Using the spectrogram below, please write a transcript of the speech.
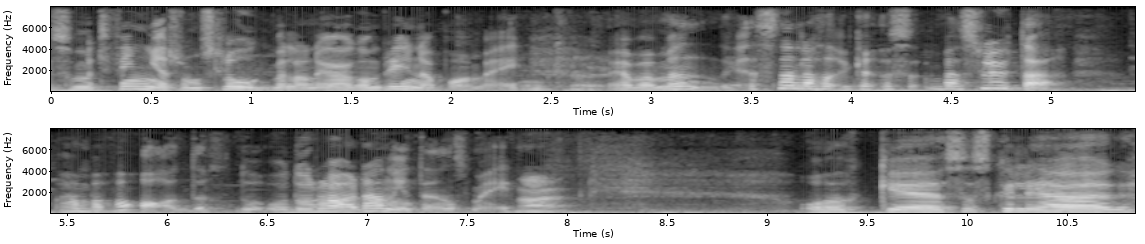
som ett finger som slog mellan ögonbrynen på mig. Okay. Jag bara, men snälla bara sluta. Och han bara, vad? Och då rörde han inte ens mig. Nej. Och eh, så skulle jag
